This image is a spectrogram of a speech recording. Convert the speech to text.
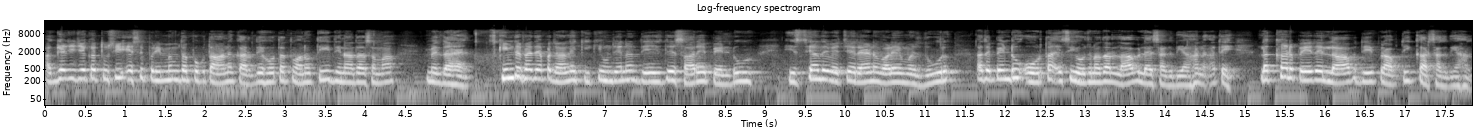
ਅੱਗੇ ਜੀ, ਜੇਕਰ ਤੁਸੀਂ ਇਸ ਪ੍ਰੀਮੀਅਮ ਦਾ ਭੁਗਤਾਨ ਕਰਦੇ ਹੋ, ਤਾਂ ਤੁਹਾਨੂੰ 30 ਦਿਨਾਂ ਦਾ ਸਮਾਂ ਮਿਲਦਾ ਹੈ। ਸਕੀਮ ਦੇ ਫਾਇਦੇ ਆਪਾਂ ਜਾਣ ਲਈ ਕੀ ਕੀ ਹੁੰਦੇ ਨੇ ਦੇਸ਼ ਦੇ ਸਾਰੇ ਪਿੰਡੂ ਹਿੱਸਿਆਂ ਦੇ ਵਿੱਚ ਰਹਿਣ ਵਾਲੇ ਮਜ਼ਦੂਰ ਅਤੇ ਪਿੰਡੂ ਔਰਤਾਂ ਇਸ ਯੋਜਨਾ ਦਾ ਲਾਭ ਲੈ ਸਕਦੀਆਂ ਹਨ ਅਤੇ ਲੱਖਾਂ ਰੁਪਏ ਦੇ ਲਾਭ ਦੀ ਪ੍ਰਾਪਤੀ ਕਰ ਸਕਦੀਆਂ ਹਨ।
